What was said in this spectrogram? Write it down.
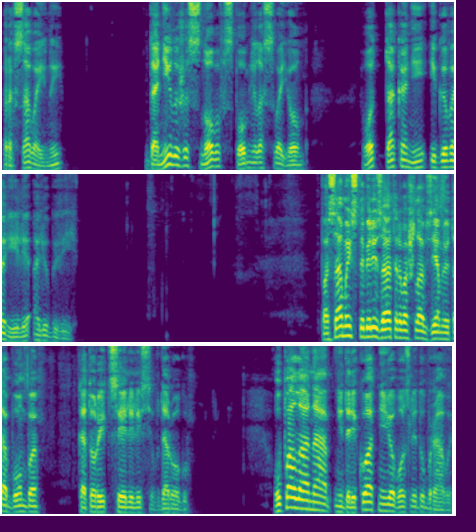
Роса войны. Данила же снова вспомнил о своем. Вот так они и говорили о любви. По самый стабилизатор вошла в землю та бомба, которой целились в дорогу. Упала она недалеко от нее возле Дубравы.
